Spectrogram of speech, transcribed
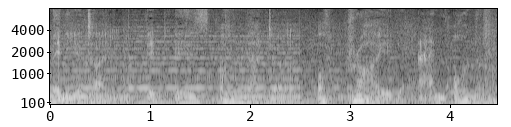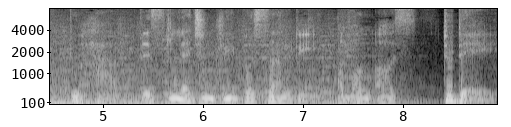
many a time. It is a matter of pride and honor to have this legendary personality among us today.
